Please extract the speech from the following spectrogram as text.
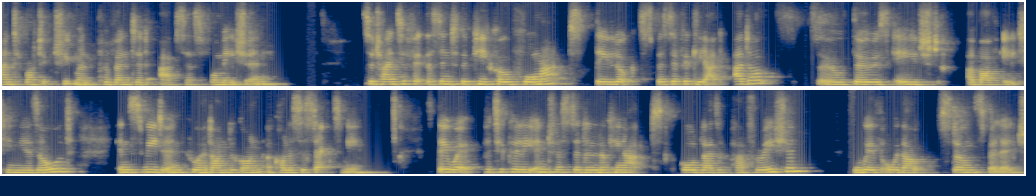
antibiotic treatment prevented abscess formation. So trying to fit this into the PICO format, they looked specifically at adults, so those aged above 18 years old in Sweden who had undergone a cholecystectomy. They were particularly interested in looking at gallbladder perforation with or without stone spillage.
